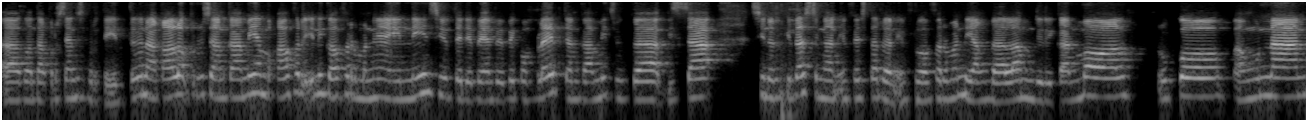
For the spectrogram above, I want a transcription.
Uh, kontak persen seperti itu. Nah, kalau perusahaan kami yang cover ini government-nya ini, SIU TDP NPP komplit, dan kami juga bisa sinergitas dengan investor dan government yang dalam mendirikan mall, ruko, bangunan,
